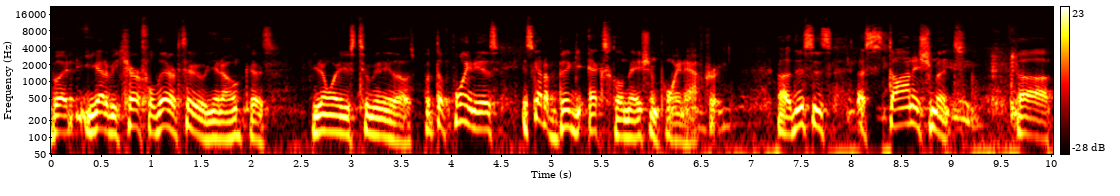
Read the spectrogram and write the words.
but you got to be careful there too, you know, because you don't want to use too many of those. But the point is, it's got a big exclamation point after it. Uh, this is astonishment. Uh,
